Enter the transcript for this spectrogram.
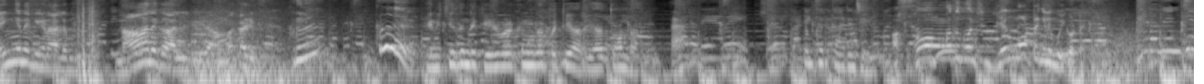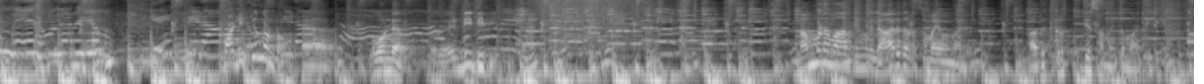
എങ്ങനെ വീണാലും നാല് കാലിൽ വീഴാനുള്ള കഴിവ്. കൃ കൃ. എനിക്കിതിന്റെ കീഴ്വഴക്കങ്ങളെ പറ്റി അറിയാത്തോണ്ടാണ് നമുക്കൊരു കാര്യം ചെയ്യാം. അസോമത് മനുഷ്യൻ എങ്ങോട്ടെങ്കിലും പോയിക്കോട്ടെ. പഠിക്കുന്നുണ്ടോ? അതുകൊണ്ട് ഡി ടി പി നമ്മുടെ മാർഗങ്ങളിൽ ആര് തടസ്സമായി വന്നാലും അത് കൃത്യസമയത്ത് മാറ്റിയിരിക്കണം.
